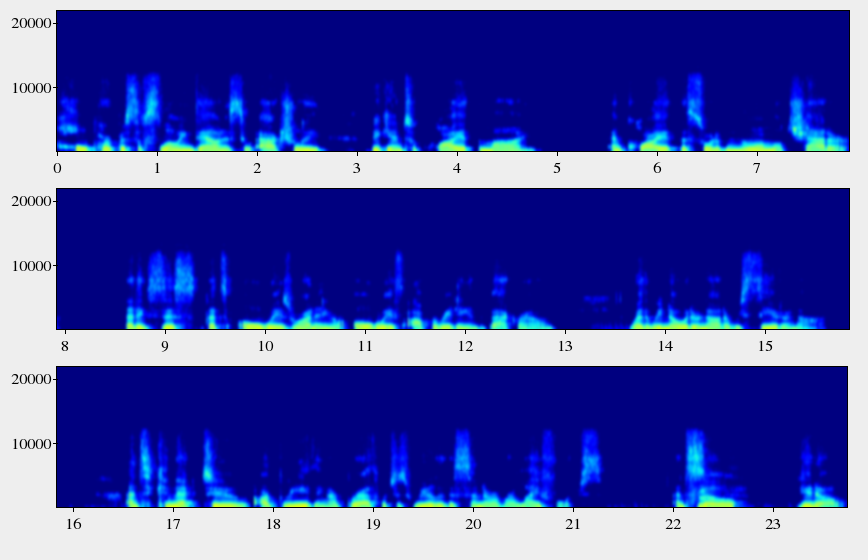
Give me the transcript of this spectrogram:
Whole purpose of slowing down is to actually begin to quiet the mind and quiet the sort of normal chatter that exists that's always running or always operating in the background whether we know it or not, or we see it or not. And to connect to our breathing, our breath, which is really the center of our life force. And so, you know,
